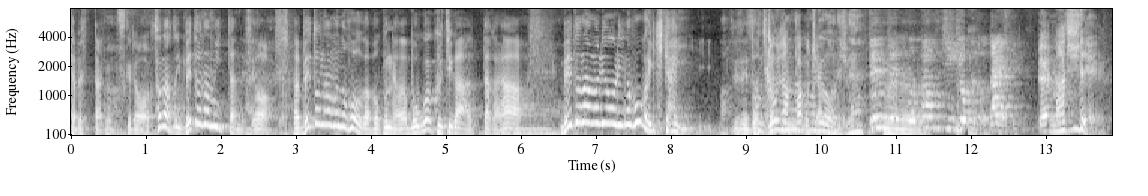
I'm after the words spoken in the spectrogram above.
食べたんですけどその後にベトナム行ったんですよ。ベトナムの方が僕な僕は口があったからベトナム料理の方が行きたいでどっちかパクチーある料理ね。全然パクチー餃子とか大好き。えマジで？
